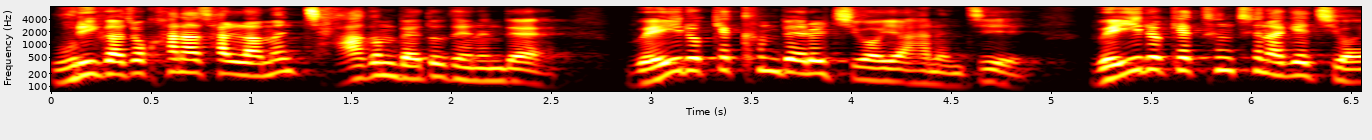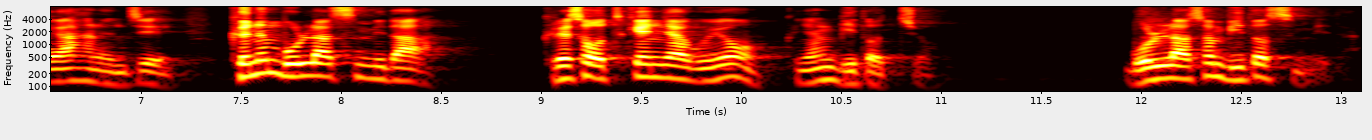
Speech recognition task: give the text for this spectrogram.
우리 가족 하나 살려면 작은 배도 되는데 왜 이렇게 큰 배를 지어야 하는지, 왜 이렇게 튼튼하게 지어야 하는지 그는 몰랐습니다. 그래서 어떻게 했냐고요? 그냥 믿었죠. 몰라서 믿었습니다.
